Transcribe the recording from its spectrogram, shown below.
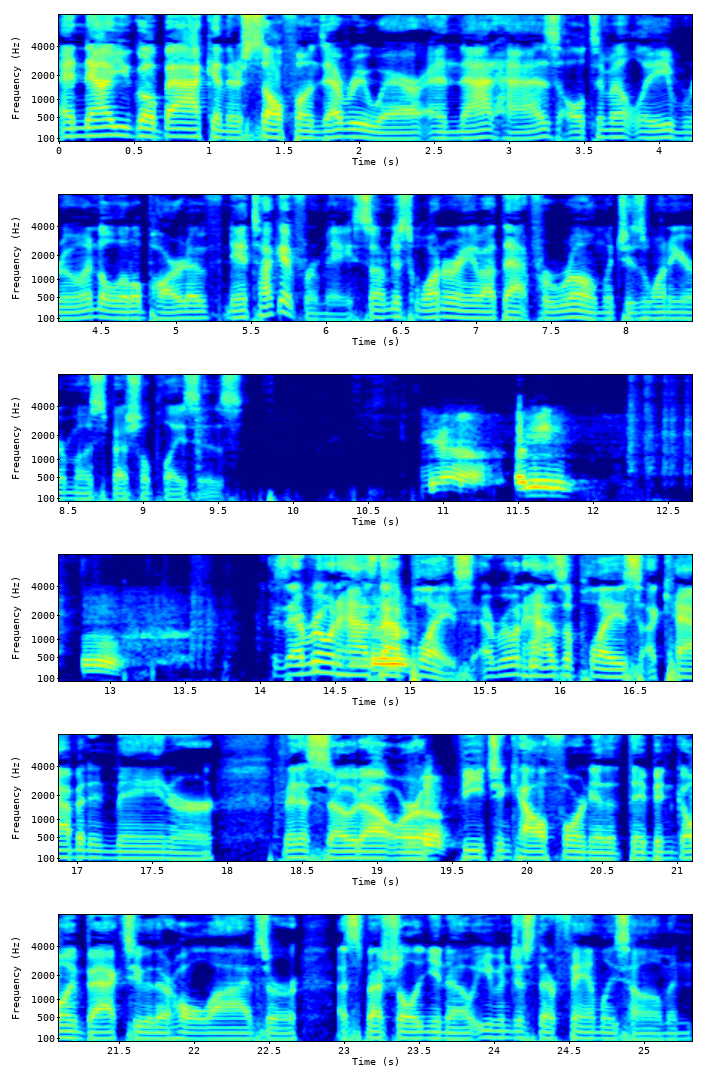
and now you go back and there's cell phones everywhere and that has ultimately ruined a little part of Nantucket for me so I'm just wondering about that for Rome which is one of your most special places Yeah, I mean, Because everyone has that place. Everyone has a place, a cabin in Maine or Minnesota or a Yeah. beach in California that they've been going back to their whole lives or a special, you know, even just their family's home. And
